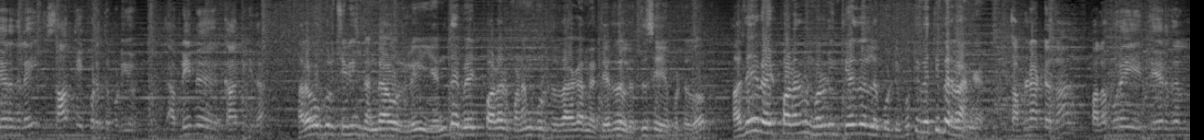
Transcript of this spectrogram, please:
தேர்தலை சாத்தியப்படுத்த முடியும் அப்படின்னு காமிக்குதா? அரவக்குறிச்சியிலையும் தஞ்சாவூர்லையும் எந்த வேட்பாளர் பணம் கொடுத்ததாக அந்த தேர்தல் ரத்து செய்யப்பட்டதோ அதே வேட்பாளர் மறுபடியும் தேர்தலில் போட்டி போட்டு வெற்றி பெறுறாங்க தமிழ்நாட்டில் தான் பலமுறை தேர்தல்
